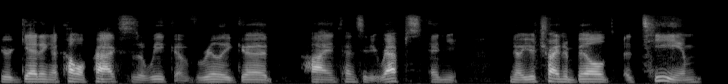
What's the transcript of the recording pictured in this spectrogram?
you're getting a couple practices a week of really good high intensity reps, and you you know you're trying to build a team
